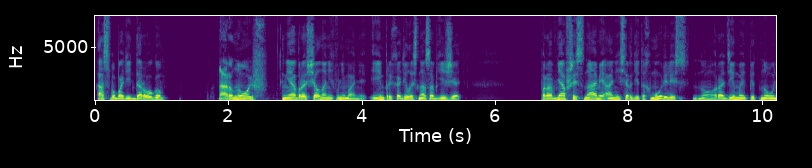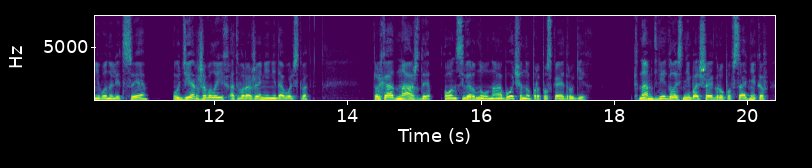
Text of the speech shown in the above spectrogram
освободить дорогу. Арнульф не обращал на них внимания, и им приходилось нас объезжать. Поравнявшись с нами, они сердито хмурились, но родимое пятно у него на лице удерживало их от выражения недовольства. Только однажды он свернул на обочину, пропуская других. К нам двигалась небольшая группа всадников —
